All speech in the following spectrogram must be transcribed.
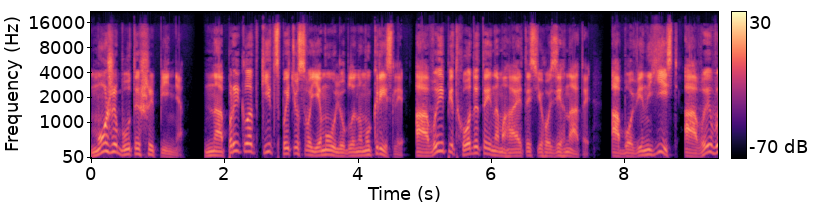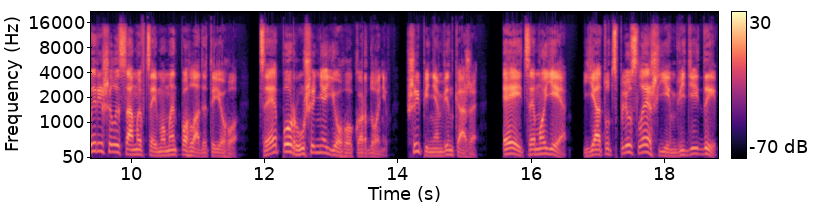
може бути шипіння. Наприклад, кіт спить у своєму улюбленому кріслі, а ви підходите і намагаєтесь його зігнати, або він їсть, а ви вирішили саме в цей момент погладити його. Це порушення його кордонів. Шипінням він каже Ей, це моє, я тут сплю слеш їм, відійди.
